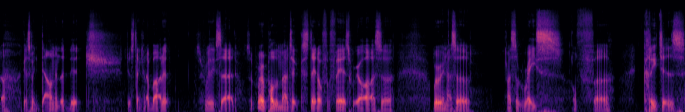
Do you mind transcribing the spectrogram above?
It gets me down in the ditch just thinking about it. It's really sad. It's a very problematic state of affairs we are as a we're in as a as a race of uh, creatures.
